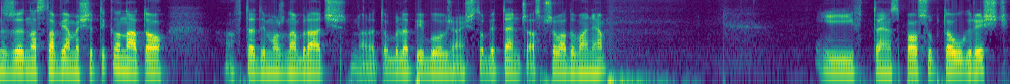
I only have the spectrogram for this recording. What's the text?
że nastawiamy się tylko na to, a wtedy można brać, no ale to by lepiej było wziąć sobie ten czas przeładowania i w ten sposób to ugryźć.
